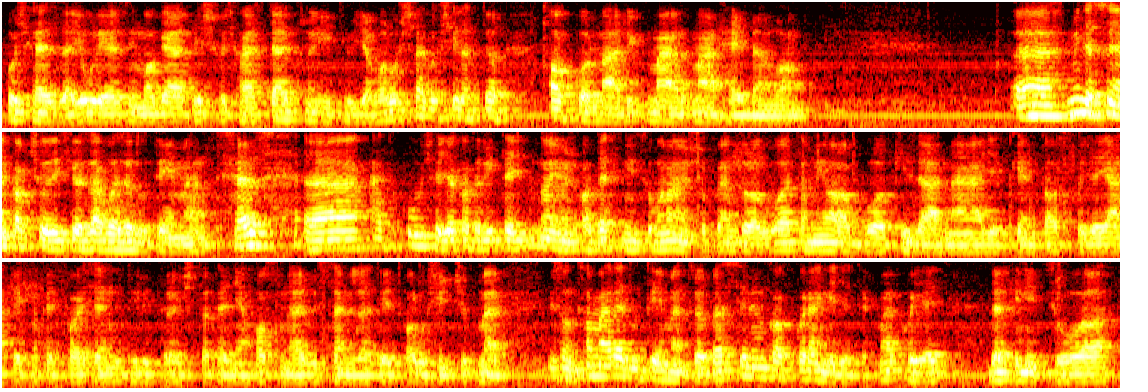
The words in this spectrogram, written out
hogyha ezzel jól érzi magát, és hogyha ezt elkülöníti ugye a valóságos élettől, akkor már, már, már helyben van. Mindez hogyan kapcsolódik igazából az edutainmenthez? Hát úgy, hogy gyakorlatilag itt egy nagyon, a definícióban nagyon sok olyan dolog volt, ami alapból kizárná egyébként azt, hogy a játéknak egyfajta ilyen utilitarista, tehát egy ilyen haszonelvű szemléletét valósítsuk meg. Viszont ha már edutainmentről beszélünk, akkor engedjétek meg, hogy egy definícióval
